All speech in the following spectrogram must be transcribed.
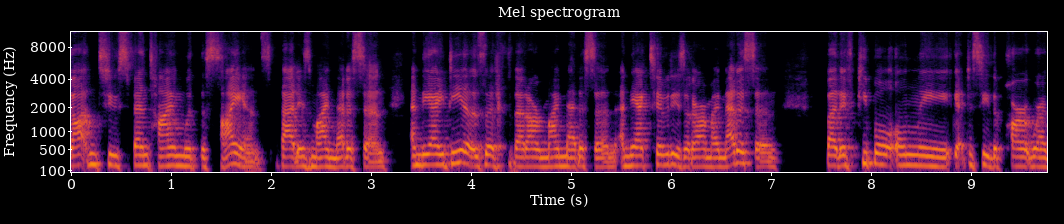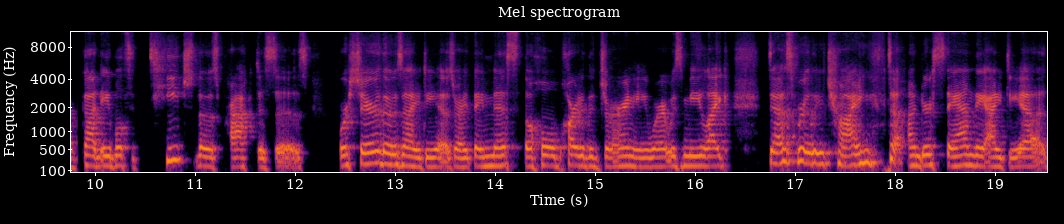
gotten to spend time with the science that is my medicine and the ideas that, that are my medicine and the activities that are my medicine. But if people only get to see the part where I've gotten able to teach those practices or share those ideas, right? They miss the whole part of the journey where it was me like desperately trying to understand the idea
